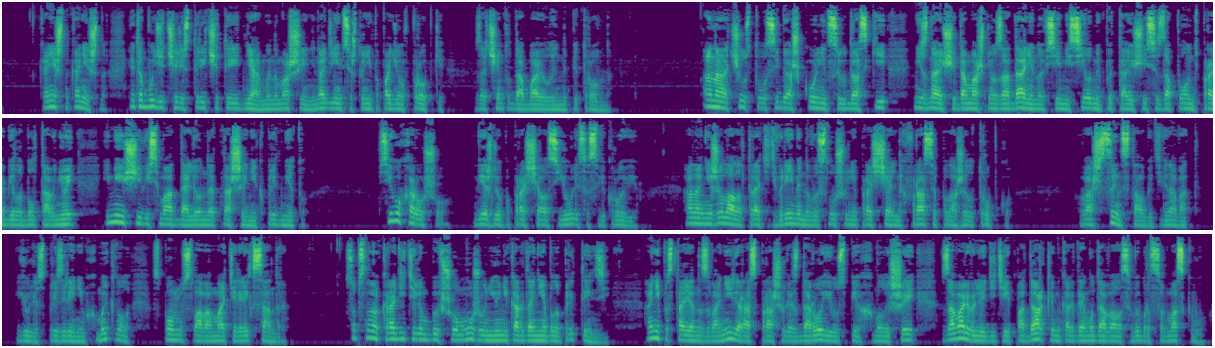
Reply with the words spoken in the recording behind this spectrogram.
«Конечно, конечно. Это будет через три-четыре дня. Мы на машине. Надеемся, что не попадем в пробки», — зачем-то добавила Инна Петровна. Она чувствовала себя школьницей у доски, не знающей домашнего задания, но всеми силами пытающейся заполнить пробелы болтовней, имеющей весьма отдаленное отношение к предмету. «Всего хорошего», — вежливо попрощалась Юля со свекровью. Она не желала тратить время на выслушивание прощальных фраз и положила трубку. «Ваш сын стал быть виноват», — Юля с презрением хмыкнула, вспомнив слова матери Александра. Собственно, к родителям бывшего мужа у нее никогда не было претензий. Они постоянно звонили, расспрашивали о здоровье и успехах малышей, заваливали детей подарками, когда им удавалось выбраться в Москву.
